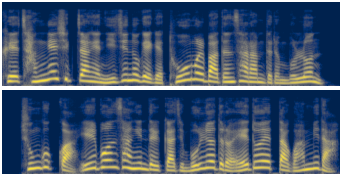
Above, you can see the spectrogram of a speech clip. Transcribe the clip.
그의 장례식장엔 이진욱에게 도움을 받은 사람들은 물론 중국과 일본 상인들까지 몰려들어 애도했다고 합니다.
